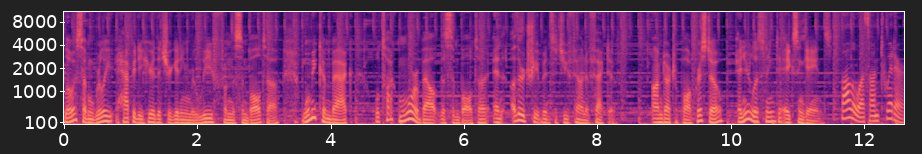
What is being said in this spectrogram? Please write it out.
Lois, I'm really happy to hear that you're getting relief from the Cymbalta. When we come back, we'll talk more about the Cymbalta and other treatments that you found effective. I'm Dr. Paul Christo, and you're listening to Aches and Gains. Follow us on Twitter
